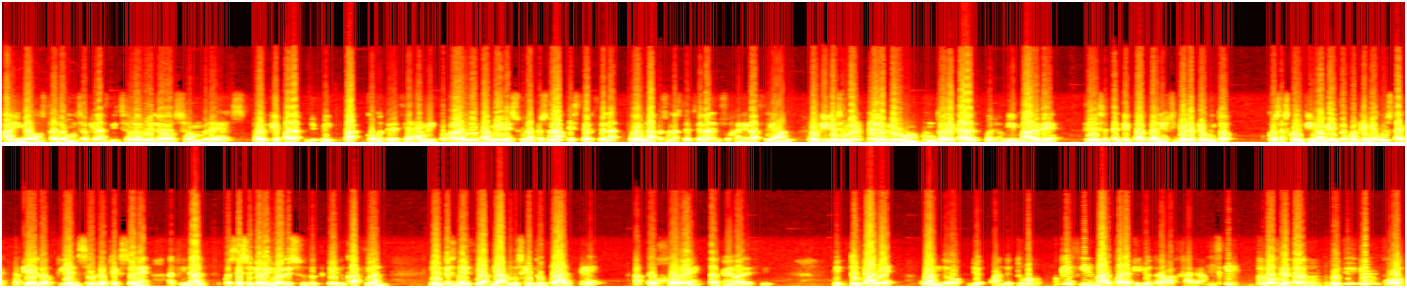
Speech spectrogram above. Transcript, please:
A mí me ha gustado mucho que has dicho lo de los hombres, porque para, mi como te decía, mi padre también es una persona excepcional, fue una persona excepcional en su generación, porque yo siempre le pregunto de cada, bueno, mi madre tiene 74 años y yo le pregunto cosas continuamente porque me gusta que lo piense y reflexione. Al final, pues eso, yo vengo de su edu- educación. Y entonces me decía, ya, pero es que tu padre, ojo, ¿eh? Lo que me va a decir. Tu padre, cuando, yo, cuando tuvo que firmar para que yo trabajara, es que no hace tanto tiempo.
